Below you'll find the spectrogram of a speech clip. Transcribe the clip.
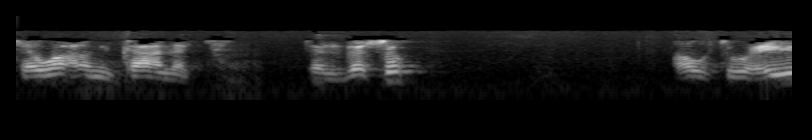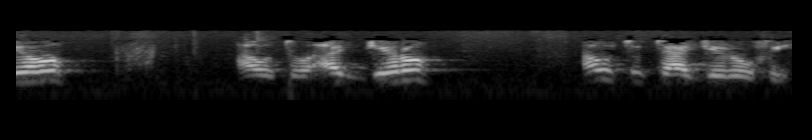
سواء كانت تلبسه أو تعيره أو تؤجره أو تتاجر فيه.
